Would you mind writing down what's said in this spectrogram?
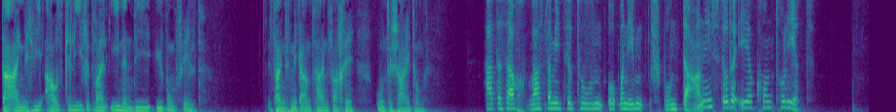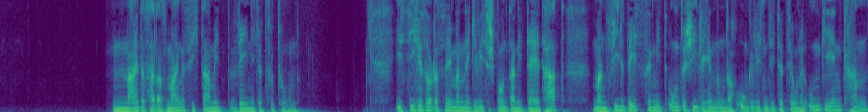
da eigentlich wie ausgeliefert, weil ihnen die Übung fehlt. Ist eigentlich eine ganz einfache Unterscheidung. Hat das auch was damit zu tun, ob man eben spontan ist oder eher kontrolliert? Nein, das hat aus meiner Sicht damit weniger zu tun. Ist sicher so, dass wenn man eine gewisse Spontanität hat, man viel besser mit unterschiedlichen und auch ungewissen Situationen umgehen kann.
